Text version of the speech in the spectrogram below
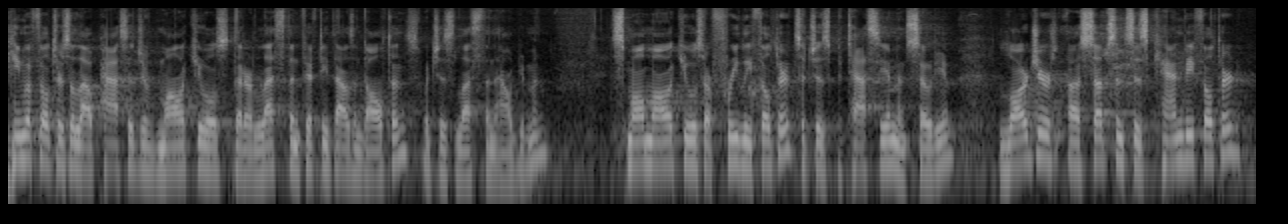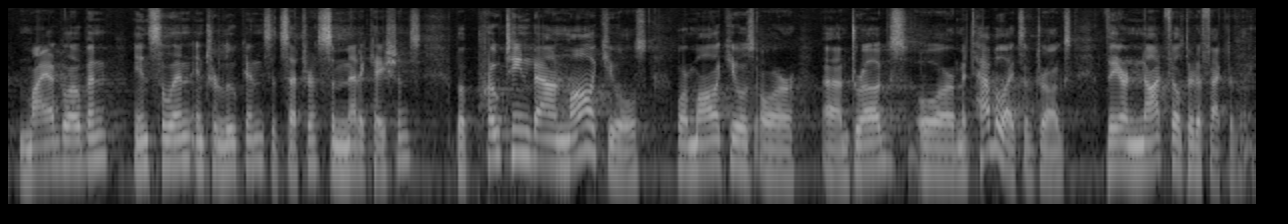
the hemofilters allow passage of molecules that are less than 50,000 Daltons, which is less than albumin. Small molecules are freely filtered, such as potassium and sodium. Larger uh, substances can be filtered, myoglobin, insulin, interleukins, etc., some medications. But protein-bound molecules or molecules or um, drugs or metabolites of drugs, they are not filtered effectively.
